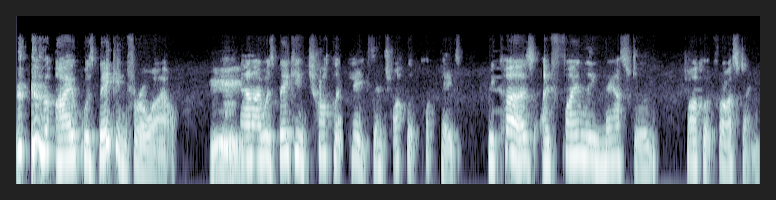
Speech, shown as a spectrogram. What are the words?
I was baking for a while, hmm, and I was baking chocolate cakes and chocolate cupcakes because I finally mastered chocolate frosting,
